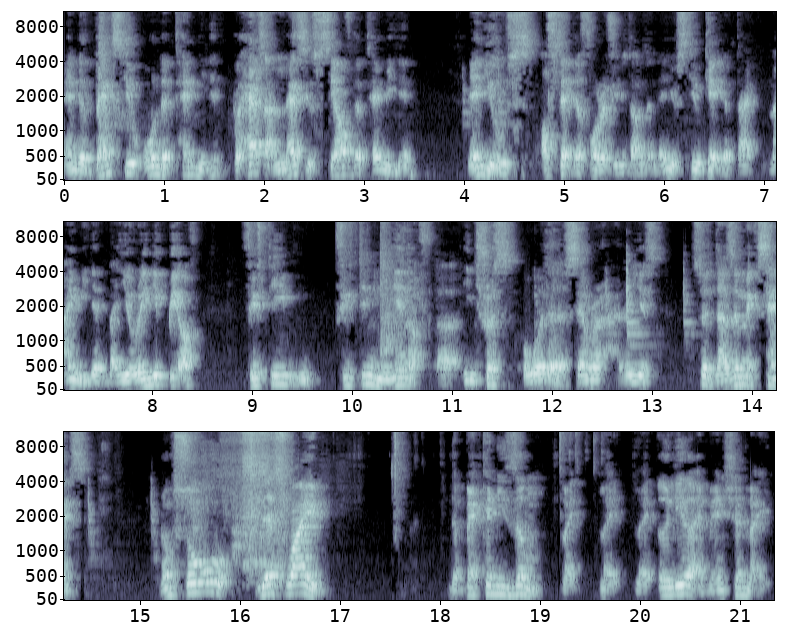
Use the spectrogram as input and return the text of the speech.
and the bank still own the 10 million. Perhaps unless you sell the 10 million, then you offset the 450,000, then you still get your 9 million, but you already pay off 50, 15 million of uh, interest over the several hundred years. So it doesn't make sense. No, so that's why the mechanism, like like like earlier I mentioned, like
